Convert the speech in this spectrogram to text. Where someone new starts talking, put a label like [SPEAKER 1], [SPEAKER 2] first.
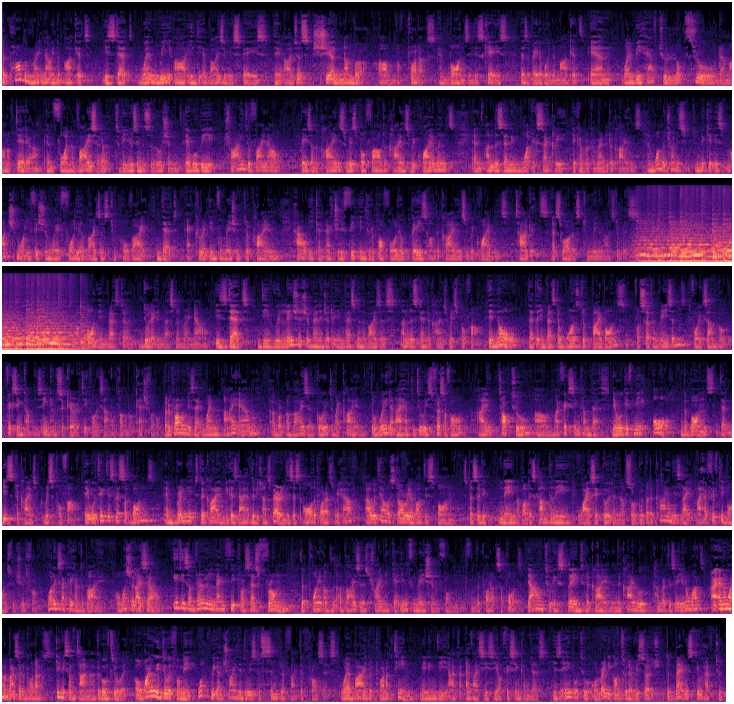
[SPEAKER 1] The problem right now in the market is that when we are in the advisory space, there are just sheer number um, of products and bonds in this case that's available in the market. And when we have to look through the amount of data, and for an advisor to be using the solution, they will be trying to find out based on the client's risk profile, the client's requirements, and understanding what exactly they can recommend to the clients. And what we're trying to, to make it is much more efficient way for the advisors to provide that accurate information to the client, how it can actually fit into the portfolio based on the client's requirements, targets, as well as to minimize the risk investor do the investment right now is that the relationship manager, the investment advisors understand the client's risk profile. They know that the investor wants to buy bonds for certain reasons. For example, fixed income is income security, for example, talk about cash flow. But the problem is that when I am an advisor going to my client, the way that I have to do is first of all, I talk to um, my fixed income desk. They will give me all the bonds that meets the client's risk profile. They will take this list of bonds and bring it to the client because I have to be transparent. This is all the products we have. I will tell a story about this bond, specific name about this company, why is it good and not so good. But the client is like, I have 50 bonds to choose from. What exactly have to buy? or what should I sell? It is a very lengthy process from the point of the advisors trying to get information from, from the product support down to explain to the client. And the client will come back to say, you know what? I, I don't want to buy certain products. Give me some time. I have to go through it. Or why don't you do it for me? What we are trying to do is to simplify the process whereby the product team, meaning the FICC or fixed income desk, is able to already gone through the research. The banks still have to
